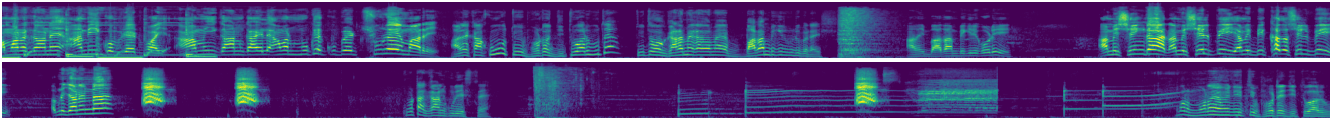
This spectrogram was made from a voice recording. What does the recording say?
আমার গানে আমি কপিরাইট পাই। আমি গান গাইলে আমার মুখে কপিরাইট ছুঁড়ে মারে। আরে কাকু তুই ভোট জিতু পারবু তে? তুই তো গ্রামে গ্রামে বাদাম বিক্রি করে বেড়াইস। আমি বাদাম বিক্রি করি? আমি সিঙ্গার আমি শিল্পী আমি বিখ্যাত শিল্পী। আপনি জানেন না? কোটা গান করে এসছে? আমার মনে হয়নি তুই ভোটে জিততে পারব।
